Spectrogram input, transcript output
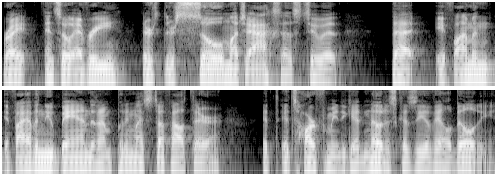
right? And so every there's there's so much access to it that if I'm in if I have a new band and I'm putting my stuff out there, it, it's hard for me to get noticed because the availability.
